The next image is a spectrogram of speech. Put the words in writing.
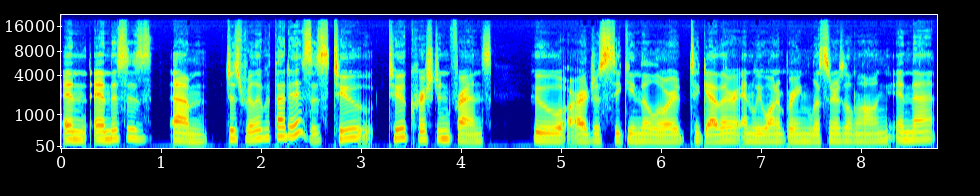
and and this is um just really what that is is two two Christian friends who are just seeking the Lord together, and we want to bring listeners along in that.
